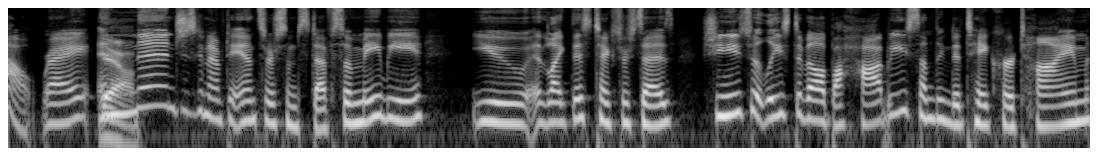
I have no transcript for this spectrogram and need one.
now?" Right? And Yeah. then she's gonna have to answer some stuff. So maybe you, like this texter says, she needs to at least develop a hobby, something to take her time,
